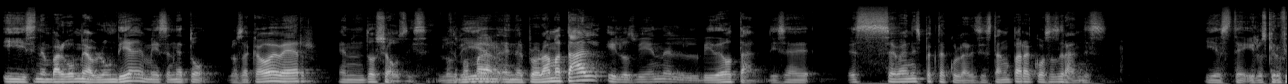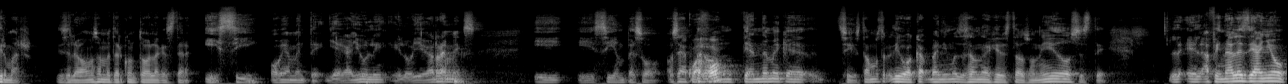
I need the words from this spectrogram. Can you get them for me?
y sin embargo me habló un día y me dice, Neto, los acabo de ver en dos shows, dice. Los Se vi en, el programa tal y los vi en el video tal. Dice, es- se ven espectaculares y están para cosas grandes. Y, este, y los quiero firmar. Dice, le vamos a meter con toda la casetera. Y sí, obviamente, llega Yuli y luego llega Remix. Y, y sí empezó. O sea, ¿Cuajó? pero entiéndeme que sí, estamos, digo, acá venimos de hacer una gira a Estados Unidos, este, el- a finales de año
